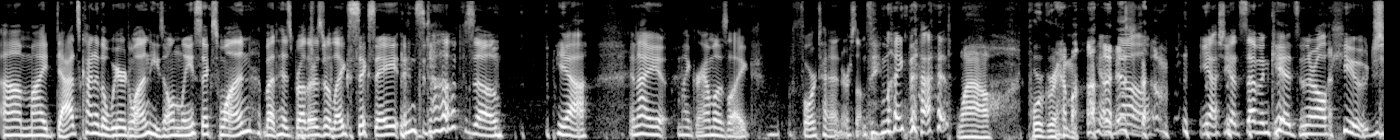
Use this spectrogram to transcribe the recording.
um, my dad's kind of the weird one. He's only six one, but his brothers are like six eight and stuff. So, yeah, and I my grandma's like four ten or something like that. Wow. Poor grandma. Yeah, no, yeah, she had seven kids and they're all huge.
